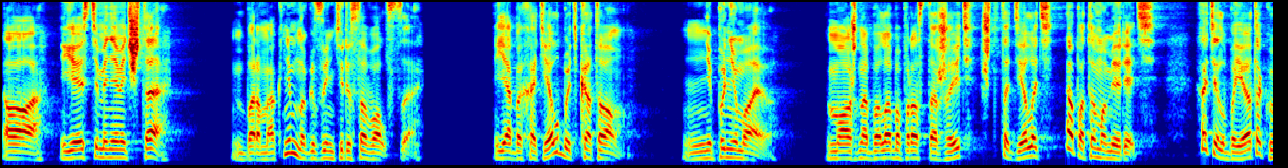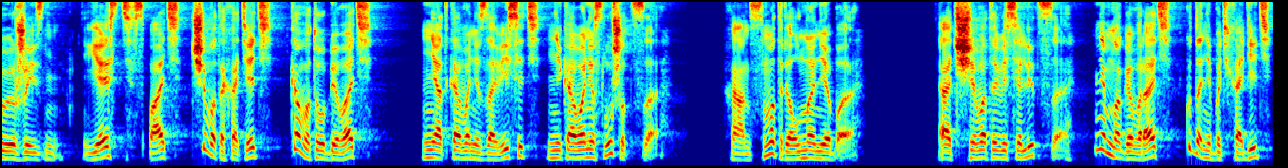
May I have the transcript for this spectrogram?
«О, есть у меня мечта!» Бармак немного заинтересовался. «Я бы хотел быть котом?» «Не понимаю. Можно было бы просто жить, что-то делать, а потом умереть. Хотел бы я такую жизнь. Есть, спать, чего-то хотеть, кого-то убивать. Ни от кого не зависеть, никого не слушаться. Хан смотрел на небо. От чего-то веселиться, немного врать, куда-нибудь ходить,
